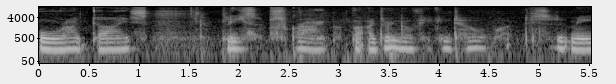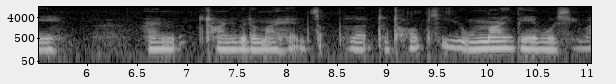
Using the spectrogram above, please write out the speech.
Alright guys, please subscribe, but I don't know if you can tell, but this is me and a tiny bit of my head's up at the top, so you might be able to see my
